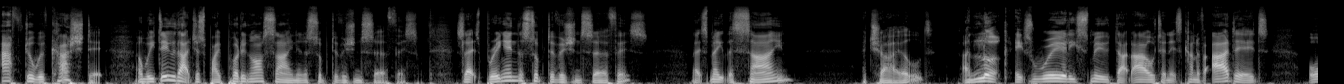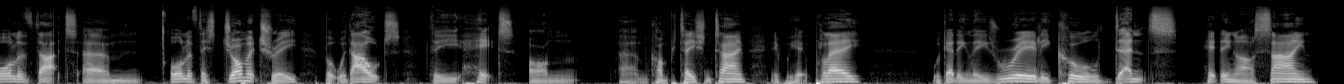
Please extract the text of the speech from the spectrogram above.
after we've cached it. And we do that just by putting our sign in a subdivision surface. So let's bring in the subdivision surface. Let's make the sign a child. And look, it's really smoothed that out and it's kind of added all of that, um, all of this geometry, but without the hit on um, computation time. If we hit play, we're getting these really cool dents hitting our sign.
